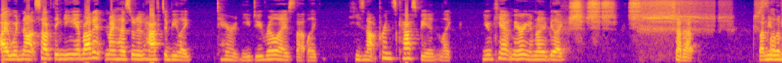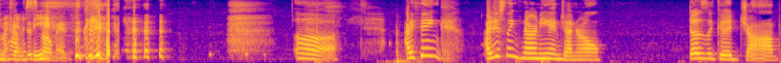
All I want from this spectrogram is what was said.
I would not stop thinking about it. My husband would have to be like, "Taryn, you do realize that like he's not Prince Caspian. Like you can't marry him." And I'd be like, "Shh, shh, shh, shut up." just Let me live my have this fantasy. moment. oh, I think I just think Narnia in general does a good job,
